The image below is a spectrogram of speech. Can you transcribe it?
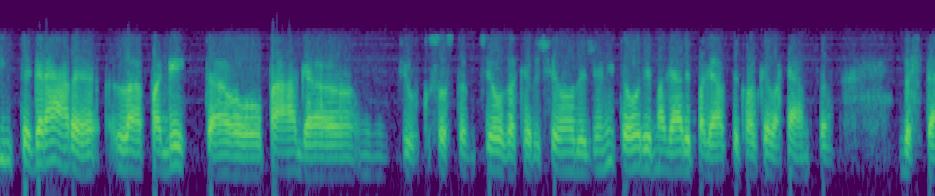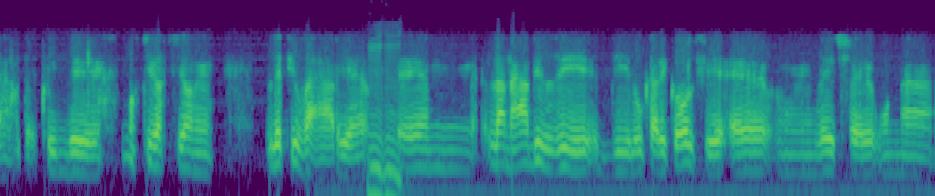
integrare la paghetta o paga mh, più sostanziosa che ricevono dei genitori e magari pagarsi qualche vacanza d'estate, quindi motivazioni le più varie. Mhm. Ehm, l'analisi di Luca Ricolfi è um, invece una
